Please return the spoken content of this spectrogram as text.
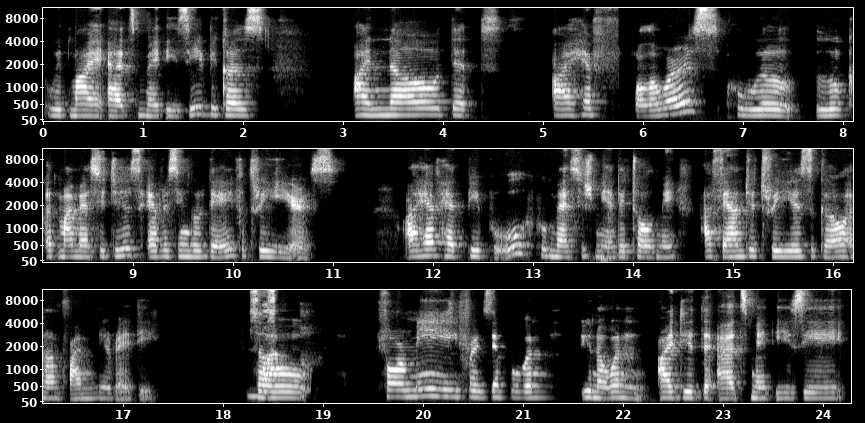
with my ads made easy because I know that I have followers who will look at my messages every single day for three years. I have had people who messaged me and they told me, I found you three years ago and I'm finally ready. So wow. for me, for example, when you know, when I did the ads made easy,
